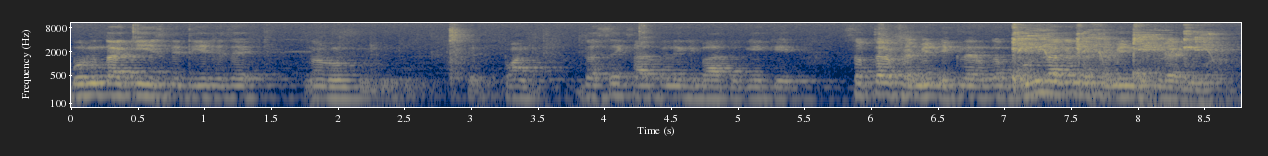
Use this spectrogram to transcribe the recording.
बुरुंदा की स्थिति है, जैसे, पाँच, दस एक साल पहले की बात होगी कि सब तरफ़ फेमिन डिक्लेयर होगा, बुरुंदा के अंदर फेमिन डिक्लेयर नहीं हुआ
